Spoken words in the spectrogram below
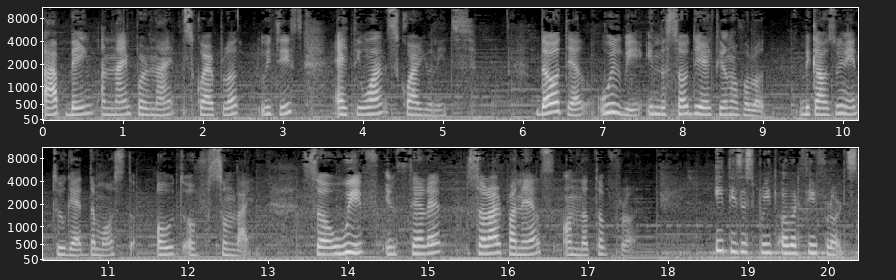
up being a 9 per 9 square plot, which is 81 square units. The hotel will be in the south direction of Olot because we need to get the most out of sunlight. So we've installed solar panels on the top floor. It is spread over three floors.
